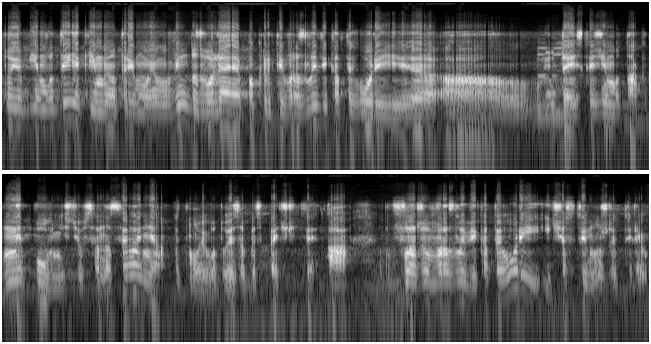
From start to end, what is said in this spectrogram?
той об'єм води, який ми отримуємо, він дозволяє покрити вразливі категорії е, людей, скажімо так, не повністю все населення питною водою забезпечити, а вразливі категорії і частину жителів.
